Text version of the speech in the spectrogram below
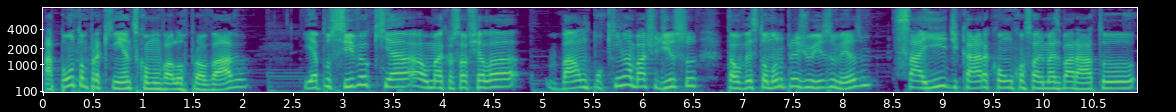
apontam para 500 como um valor provável. E é possível que a, a Microsoft ela vá um pouquinho abaixo disso, talvez tomando prejuízo mesmo, sair de cara com um console mais barato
